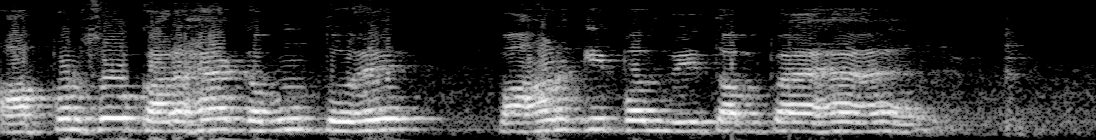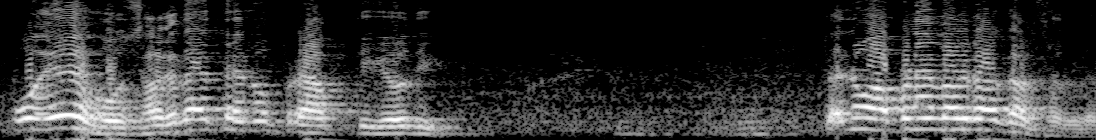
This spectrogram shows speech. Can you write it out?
ਆਪਨ ਸੋ ਕਰ ਹੈ ਕਬੂ ਤੋਏ ਪਾਹਣ ਕੀ ਪਦਵੀ ਤਬ ਪੈ ਹੈ। ਉਹ ਇਹ ਹੋ ਸਕਦਾ ਤੈਨੂੰ ਪ੍ਰਾਪਤੀ ਉਹਦੀ। ਤੈਨੂੰ ਆਪਣੇ ਵਰਗਾ ਕਰ ਸਕਦਾ।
